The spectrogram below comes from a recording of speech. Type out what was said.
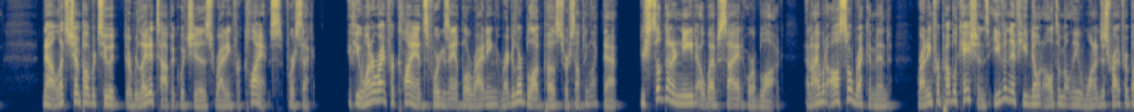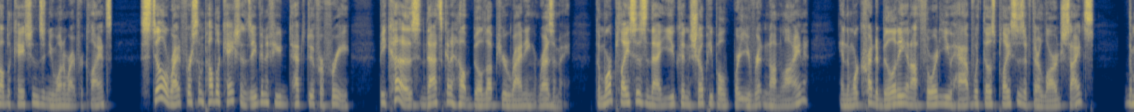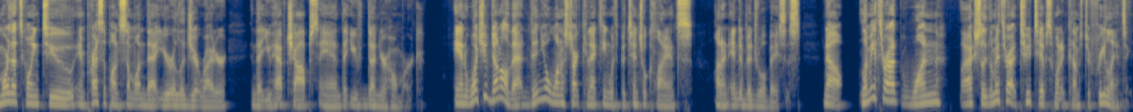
Now, let's jump over to a, a related topic, which is writing for clients for a second. If you want to write for clients, for example, writing regular blog posts or something like that, you're still going to need a website or a blog. And I would also recommend writing for publications, even if you don't ultimately want to just write for publications and you want to write for clients still write for some publications, even if you have to do it for free, because that's going to help build up your writing resume. The more places that you can show people where you've written online, and the more credibility and authority you have with those places, if they're large sites, the more that's going to impress upon someone that you're a legit writer and that you have chops and that you've done your homework. And once you've done all that, then you'll want to start connecting with potential clients on an individual basis. Now, let me throw out one actually, let me throw out two tips when it comes to freelancing.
